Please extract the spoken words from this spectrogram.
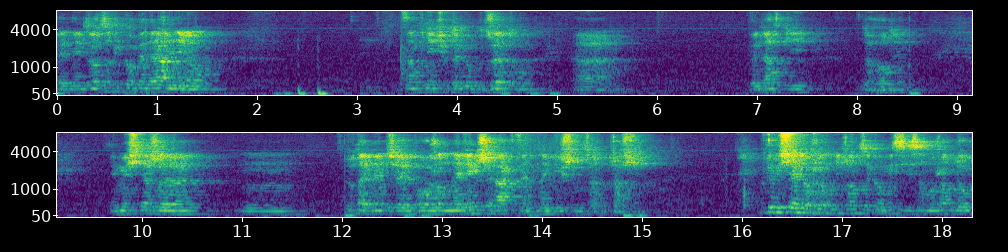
o jednej drodze, tylko generalnie o zamknięciu tego budżetu, e, wydatki, dochody. I myślę, że mm, tutaj będzie położony największy akcent w najbliższym cza- czasie. Oczywiście jako przewodniczący Komisji Samorządu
